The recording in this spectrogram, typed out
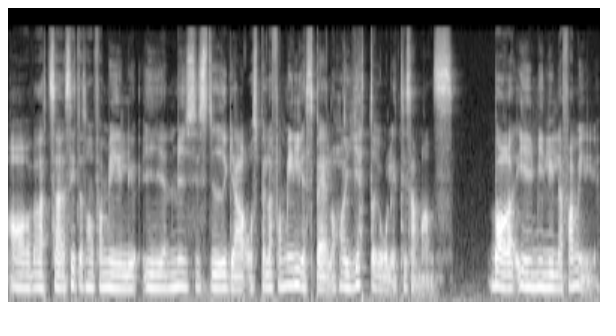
av att så här, sitta som familj i en mysig stuga och spela familjespel och ha jätteroligt tillsammans. Bara i min lilla familj.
